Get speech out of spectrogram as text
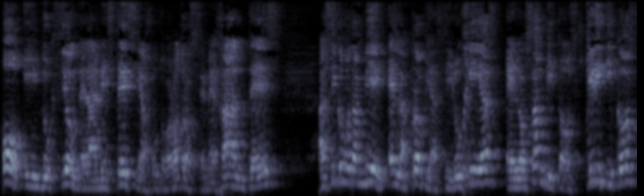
o inducción de la anestesia junto con otros semejantes, así como también en las propias cirugías, en los ámbitos críticos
